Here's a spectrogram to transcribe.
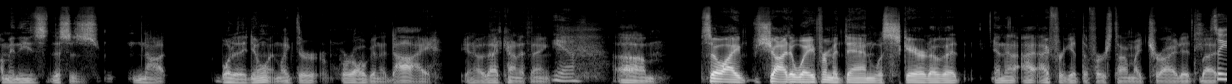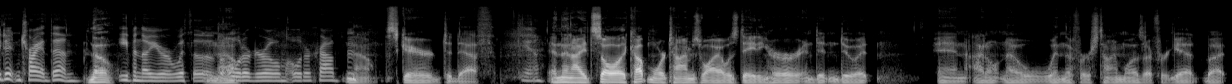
i mean these this is not what are they doing like they're we're all going to die you know that kind of thing Yeah. um, so i shied away from it then was scared of it and then I, I forget the first time i tried it but so you didn't try it then, no. Even though you were with the, the older girl and the older crowd. Hmm. no. Scared to death. Yeah. and then i saw a couple more times while i was dating her and didn't do it. And i don't know when the first time was i forget. But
